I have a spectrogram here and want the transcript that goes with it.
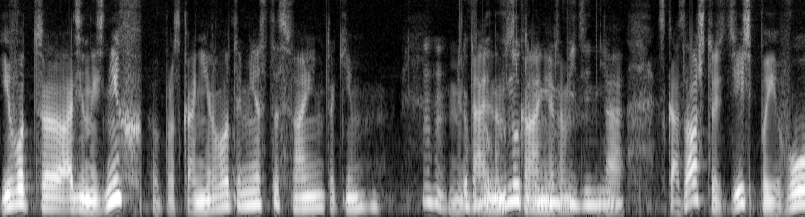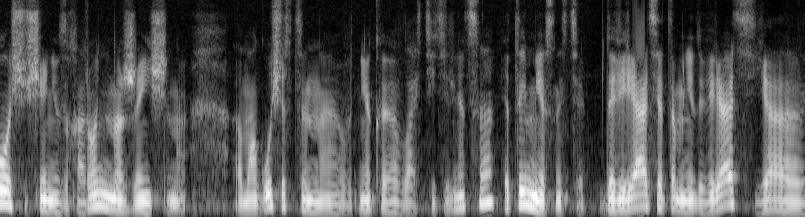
И вот один из них просканировал это место своим таким ментальным в, сканером. Да. Сказал, что здесь, по его ощущению, захоронена женщина. А могущественная вот некая властительница этой местности. Доверять этому, не доверять, я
